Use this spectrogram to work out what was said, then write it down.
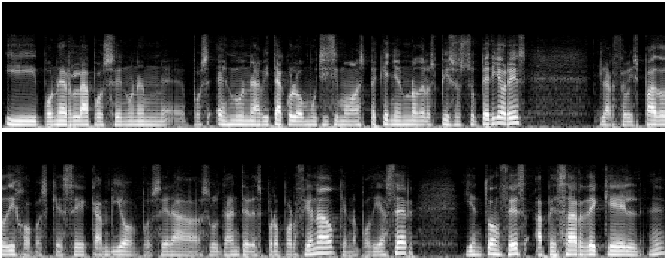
y ponerla pues en un, pues, en un habitáculo muchísimo más pequeño en uno de los pisos superiores, el arzobispado dijo pues que ese cambio pues era absolutamente desproporcionado, que no podía ser, y entonces, a pesar de que el, ¿eh?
